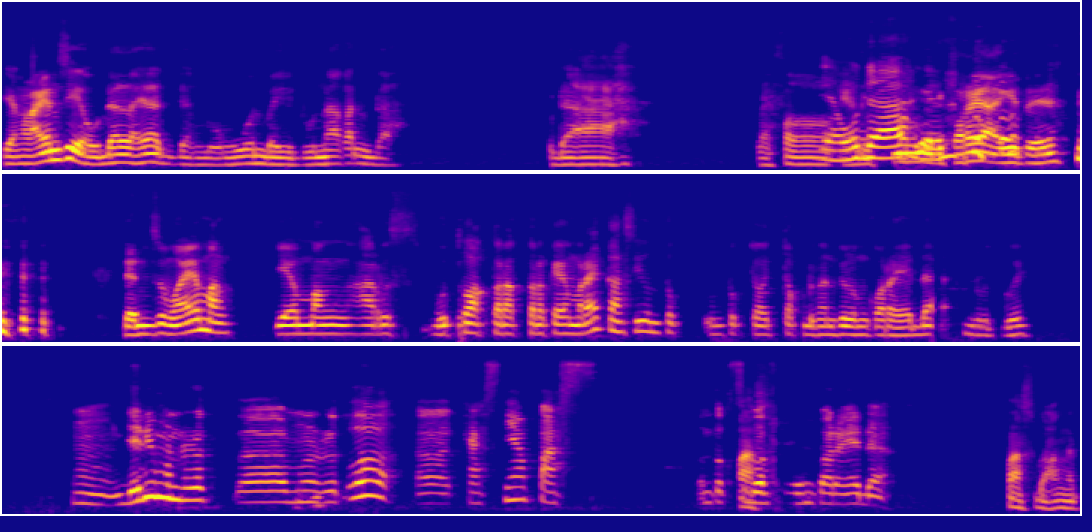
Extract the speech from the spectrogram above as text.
yang lain sih ya udahlah ya, Gang Dongwon, Bayu Duna kan udah udah level Ya udah, di gitu. Korea gitu ya. Dan semuanya emang ya emang harus butuh aktor-aktor kayak mereka sih untuk untuk cocok dengan film Korea menurut gue. Hmm, jadi menurut eh, menurut lo eh, cast-nya pas untuk Pas. sebuah film Korea Pas banget.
